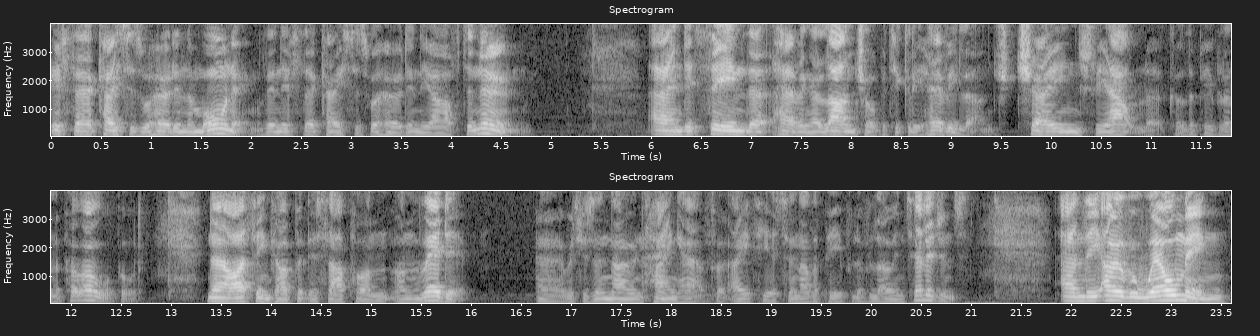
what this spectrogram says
if their cases were heard in the morning than if their cases were heard in the afternoon. And it seemed that having a lunch, or particularly heavy lunch, changed the outlook of the people in the parole board. Now, I think I put this up on, on Reddit, uh, which is a known hangout for atheists and other people of low intelligence. And the overwhelming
